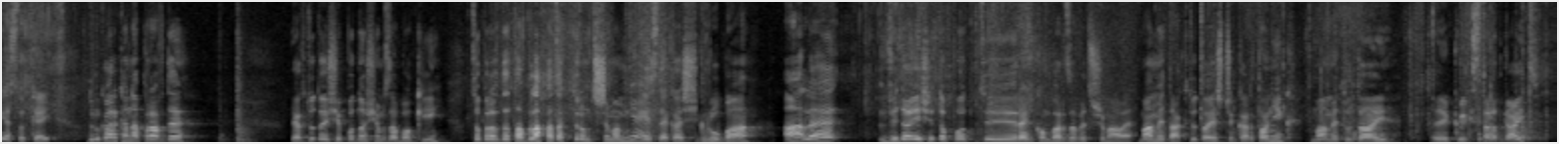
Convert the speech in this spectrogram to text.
jest ok. Drukarka naprawdę, jak tutaj się podnoszę za boki, co prawda ta blacha, za którą trzymam, nie jest jakaś gruba, ale wydaje się to pod y, ręką bardzo wytrzymałe. Mamy tak, tutaj jeszcze kartonik, mamy tutaj y, Quick Start Guide.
